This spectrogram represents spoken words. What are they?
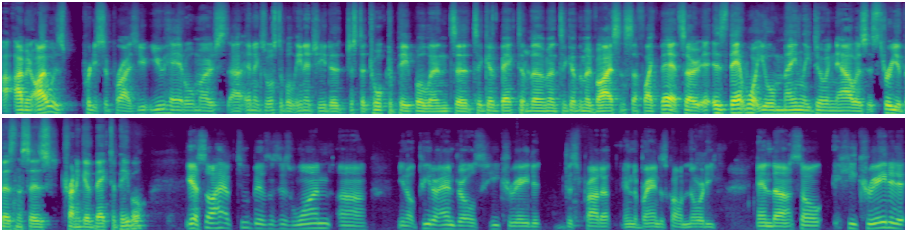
I mean I was pretty surprised. You you had almost uh, inexhaustible energy to just to talk to people and to to give back to yeah. them and to give them advice and stuff like that. So is that what you're mainly doing now? Is is through your businesses trying to give back to people? Yeah. So I have two businesses. One, uh, you know, Peter Andros, he created this product, and the brand is called NOTI and uh, so he created it.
